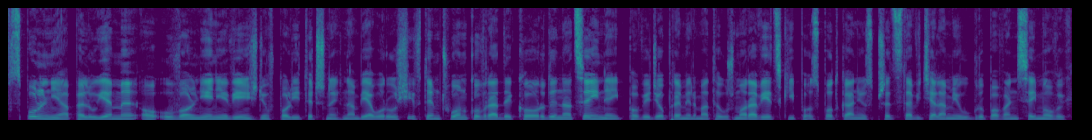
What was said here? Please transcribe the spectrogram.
Wspólnie apelujemy o uwolnienie więźniów politycznych na Białorusi, w tym członków Rady Koordynacyjnej, powiedział premier Mateusz Morawiecki po spotkaniu z przedstawicielami ugrupowań sejmowych.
